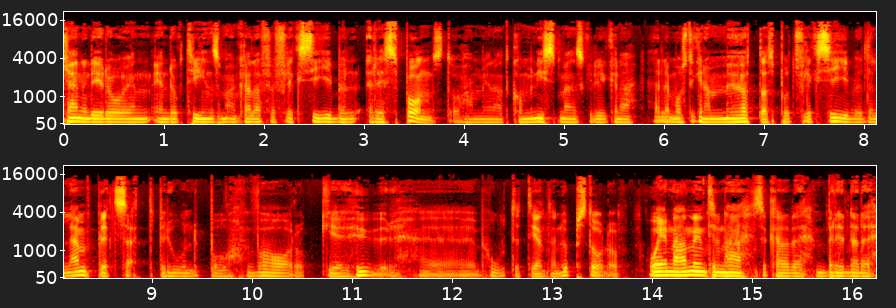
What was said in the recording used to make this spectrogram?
Kennedy då en, en doktrin som han kallar för flexibel respons. Då. Han menar att kommunismen skulle kunna, eller måste kunna mötas på ett flexibelt och lämpligt sätt beroende på var och eh, hur eh, hotet egentligen uppstår. Då. Och en anledning till den här så kallade breddade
